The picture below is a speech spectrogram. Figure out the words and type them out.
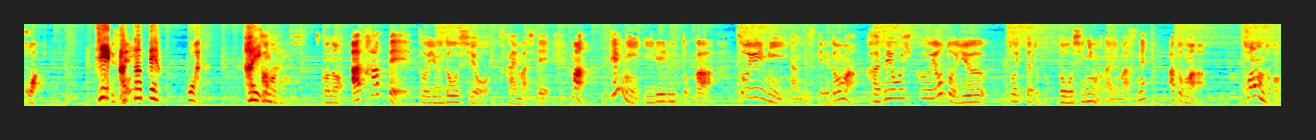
froid. ジェアタペ、フォはい。その通りです。この attraper という動詞を使いましてまあ手に入れるとかそういう意味なんですけれど、まあ、風邪をひくよというそういった動詞にもなりますねあとまあ prendre を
